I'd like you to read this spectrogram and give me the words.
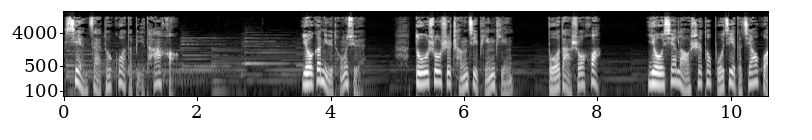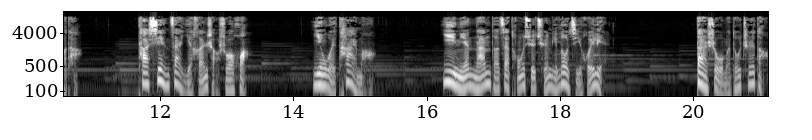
现在都过得比他好。有个女同学，读书时成绩平平，不大说话，有些老师都不记得教过她。她现在也很少说话，因为太忙，一年难得在同学群里露几回脸。但是我们都知道，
